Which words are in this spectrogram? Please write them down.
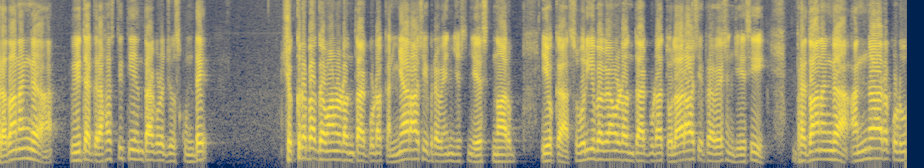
ప్రధానంగా వివిధ గ్రహస్థితి అంతా కూడా చూసుకుంటే శుక్ర భగవానుడు అంతా కూడా కన్యారాశి ప్రవేశం చేస్తున్నారు. ఈ యొక్క సూర్య భగవానుడు అంతా కూడా తులారాశి ప్రవేశం చేసి ప్రధానంగా అంగారకుడు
